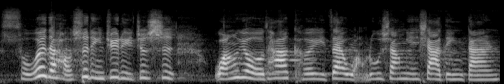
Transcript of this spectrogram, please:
所谓的好事零距离，就是网友他可以在网络上面下订单。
